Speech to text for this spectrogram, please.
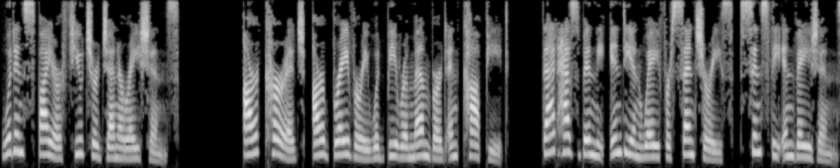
would inspire future generations. Our courage, our bravery would be remembered and copied. That has been the Indian way for centuries, since the invasions.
